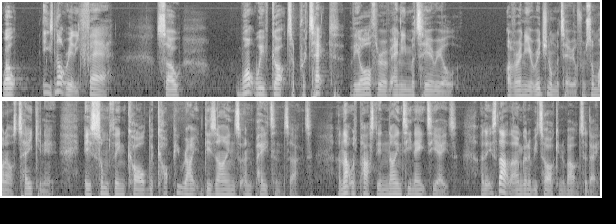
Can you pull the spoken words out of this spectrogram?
Well, it's not really fair. So, what we've got to protect the author of any material of any original material from someone else taking it is something called the Copyright Designs and Patents Act. And that was passed in 1988. And it's that that I'm going to be talking about today.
